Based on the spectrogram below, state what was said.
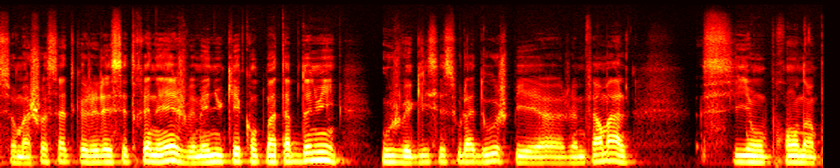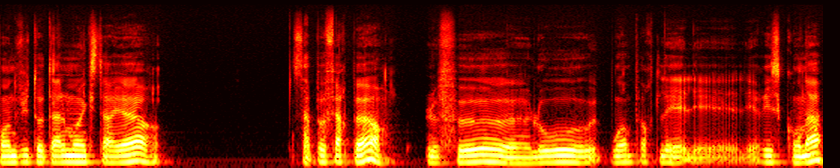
sur ma chaussette que j'ai laissée traîner, je vais m'énuquer contre ma table de nuit, ou je vais glisser sous la douche, puis je vais me faire mal. Si on prend d'un point de vue totalement extérieur, ça peut faire peur, le feu, l'eau, ou importe les, les risques qu'on a,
